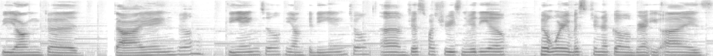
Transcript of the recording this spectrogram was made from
Bianca Angel, the Angel, Bianca the Angel. Um, just watched your recent video. Don't worry, Mr. Neko will grant you eyes.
